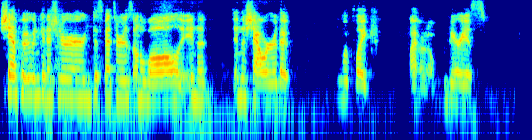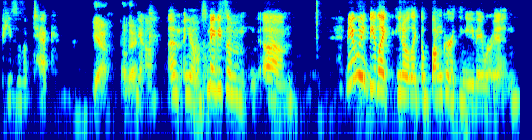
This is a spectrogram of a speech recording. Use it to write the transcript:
shampoo and conditioner dispensers on the wall in the in the shower that look like I don't know various pieces of tech. Yeah. Okay. Yeah, um, you know, so maybe some um, maybe we'd be like you know like the bunker thingy they were in.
